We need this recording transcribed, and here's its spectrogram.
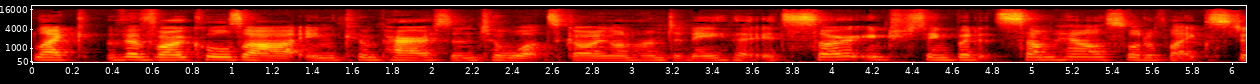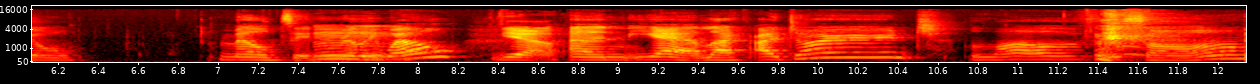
like the vocals are in comparison to what's going on underneath it. It's so interesting, but it's somehow sort of like still melds in really Mm. well. yeah, And yeah, like I don't love the song.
